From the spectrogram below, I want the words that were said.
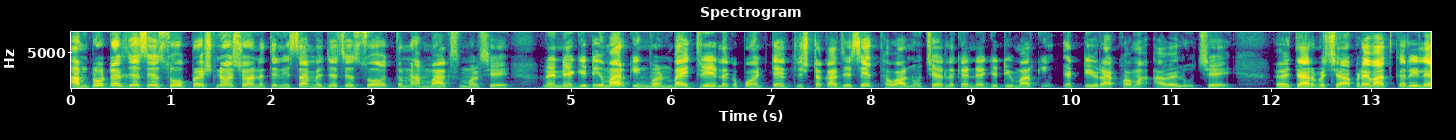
આમ ટોટલ જે છે સો પ્રશ્નો છે અને તેની સામે જે છે સો તમને માર્ક્સ મળશે. અને negative marking one by three એટલે કે પોઈન્ટ તેત્રીસ ટકા જે છે થવાનું છે. એટલે કે નેગેટિવ માર્કિંગ એક્ટિવ રાખવામાં આવેલું છે. હવે ત્યાર પછી આપણે વાત કરી લે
